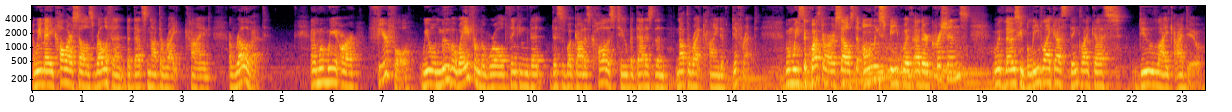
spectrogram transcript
And we may call ourselves relevant, but that's not the right kind of relevant. And when we are fearful, we will move away from the world thinking that this is what God has called us to, but that is the not the right kind of different. When we sequester ourselves to only speak with other Christians with those who believe like us, think like us, do like I do.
